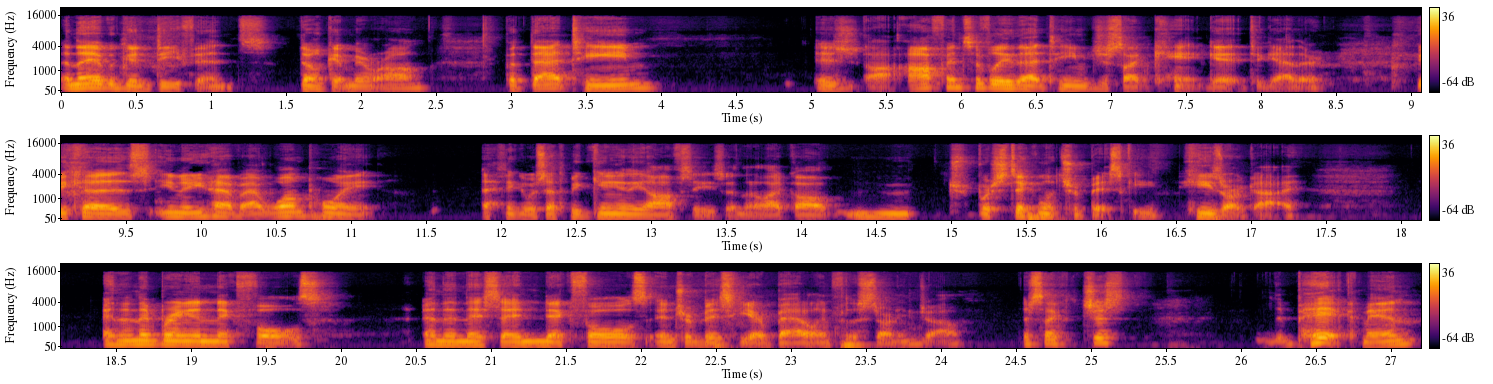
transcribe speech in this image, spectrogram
and they have a good defense, don't get me wrong, but that team is uh, offensively, that team just like can't get together because, you know, you have at one point, I think it was at the beginning of the offseason. They're like, oh, we're sticking with Trubisky. He's our guy. And then they bring in Nick Foles. And then they say Nick Foles and Trubisky are battling for the starting job. It's like, just pick, man.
